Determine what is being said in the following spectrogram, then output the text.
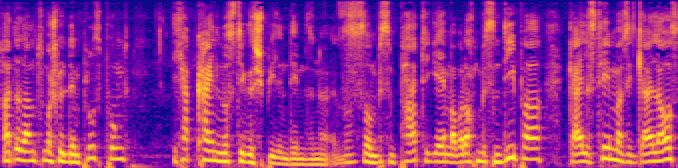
hatte dann zum Beispiel den Pluspunkt, ich habe kein lustiges Spiel in dem Sinne. Es ist so ein bisschen Partygame, aber doch ein bisschen deeper. Geiles Thema, sieht geil aus.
